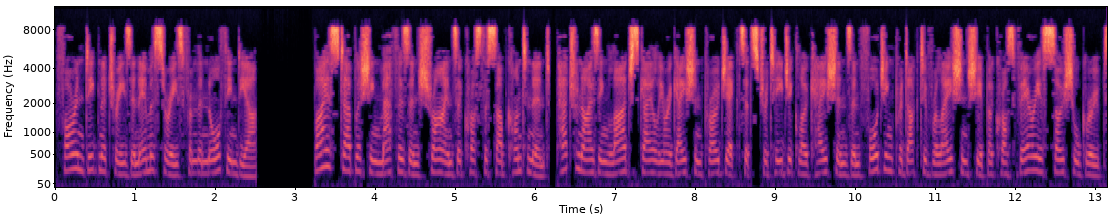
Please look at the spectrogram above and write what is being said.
foreign dignitaries and emissaries from the North India. By establishing mathas and shrines across the subcontinent, patronizing large-scale irrigation projects at strategic locations and forging productive relationship across various social groups,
